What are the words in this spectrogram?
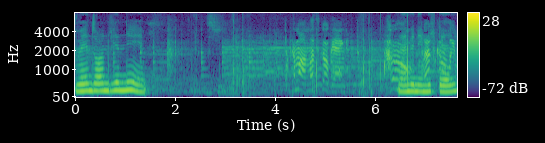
Wen sollen wir nehmen? Come on, let's go, gang. Nein, wir nehmen nicht Bell.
